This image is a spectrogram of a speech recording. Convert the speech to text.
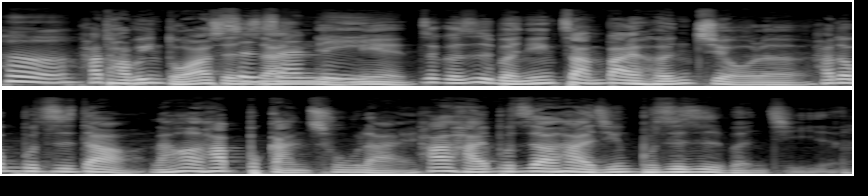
哼，他逃兵躲在深山里面。这个日本已经战败很久了，他都不知道，然后他不敢出来，他还不知道他已经不是日本籍了。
